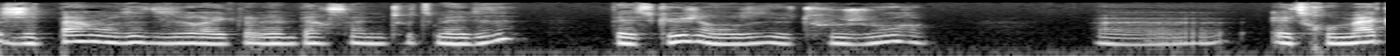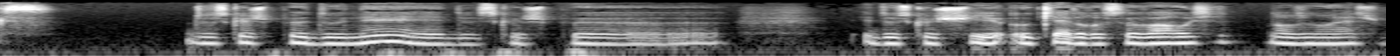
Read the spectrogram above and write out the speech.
j'ai pas envie de vivre avec la même personne toute ma vie parce que j'ai envie de toujours euh, être au max de ce que je peux donner et de ce que je peux euh, et de ce que je suis ok de recevoir aussi dans une relation.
